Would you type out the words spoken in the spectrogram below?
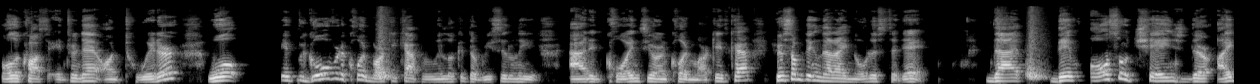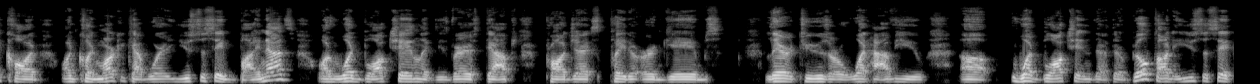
all across the internet on Twitter. Well, if we go over to CoinMarketCap and we look at the recently added coins here on CoinMarketCap, here's something that I noticed today. That they've also changed their icon on CoinMarketCap where it used to say Binance on what blockchain, like these various dApps, projects, play to earn games, layer twos or what have you, uh, what blockchain that they're built on. It used to say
